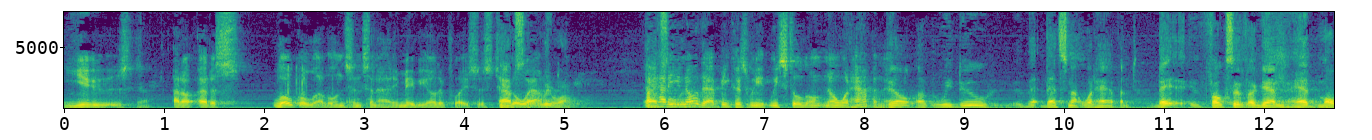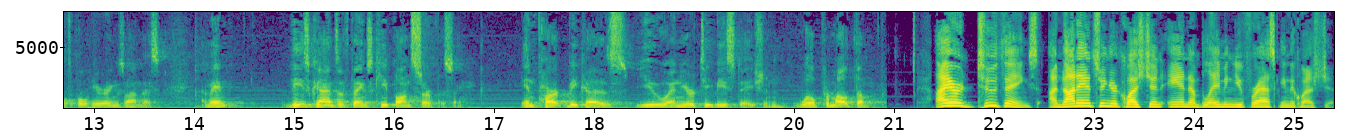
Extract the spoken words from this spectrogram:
used at, a, at a s- local level in Cincinnati, maybe other places, to go Absolutely after. wrong. But how do you know that? Because we, we still don't know what happened there. Bill, uh, we do. That, that's not what happened. They, folks have again had multiple hearings on this. I mean, these kinds of things keep on surfacing, in part because you and your TV station will promote them. I heard two things. I'm not answering your question, and I'm blaming you for asking the question.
